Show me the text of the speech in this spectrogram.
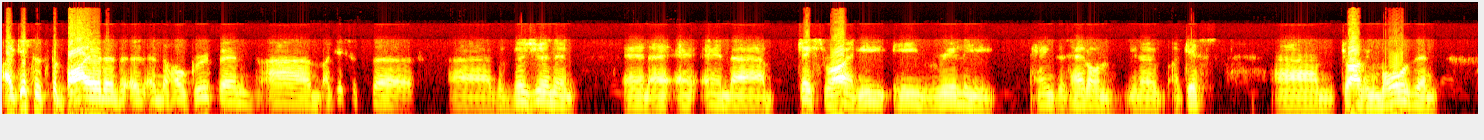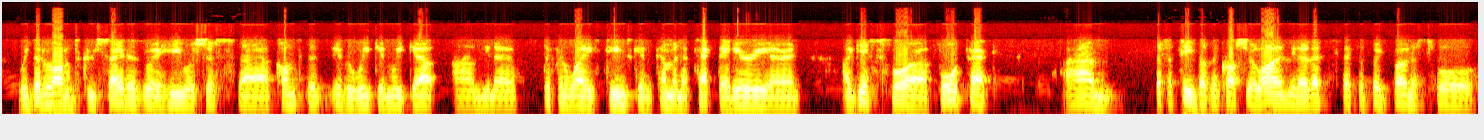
I guess it's the buy-in and, and the whole group, and um, I guess it's the uh, the vision and and and, and um, Jace Ryan. He he really hangs his hat on you know I guess um, driving mauls and we did a lot of the Crusaders where he was just uh, constant every week in, week out. Um, you know, different ways teams can come and attack that area. And I guess for a forward pack, um, if a team doesn't cross your line, you know, that's that's a big bonus for,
